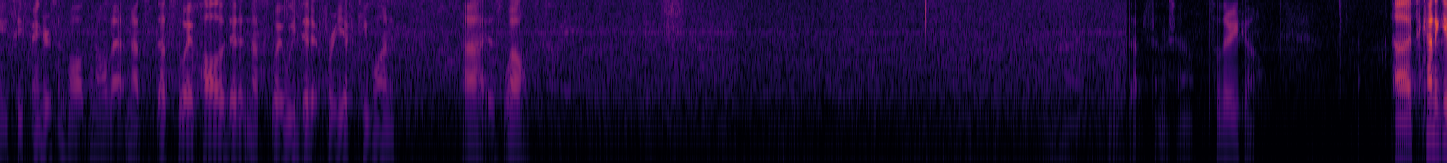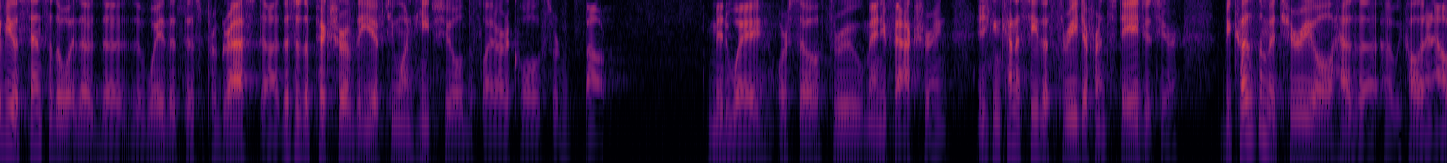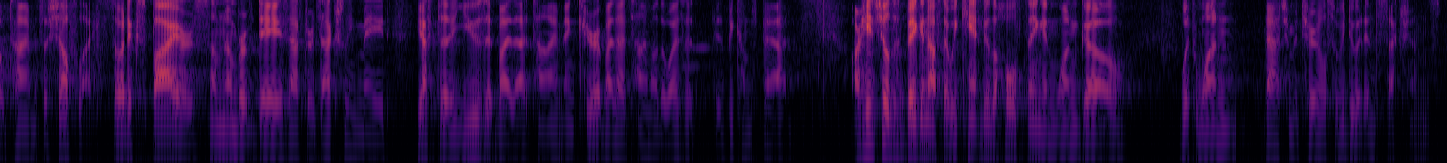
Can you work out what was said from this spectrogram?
you see fingers involved and all that, and that's, that's the way Apollo did it, and that's the way we did it for EFT1 uh, as well. Let that finish out. So there you go. Uh, to kind of give you a sense of the way, the, the, the way that this progressed, uh, this is a picture of the EFT1 heat shield, the flight article, sort of about midway or so through manufacturing. And you can kind of see the three different stages here. Because the material has a, a, we call it an out time, it's a shelf life. So it expires some number of days after it's actually made. You have to use it by that time and cure it by that time, otherwise it, it becomes bad. Our heat shield is big enough that we can't do the whole thing in one go with one batch of material, so we do it in sections.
